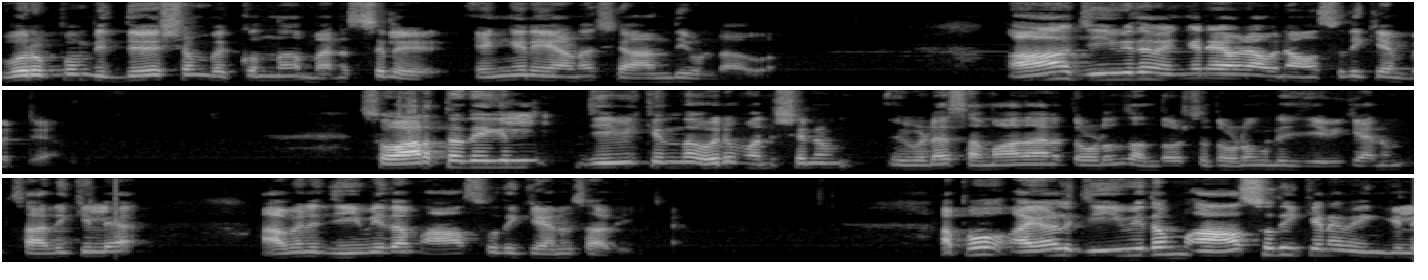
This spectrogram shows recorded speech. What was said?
വെറുപ്പും വിദ്വേഷം വെക്കുന്ന മനസ്സിൽ എങ്ങനെയാണ് ശാന്തി ഉണ്ടാവുക? ആ ജീവിതം എങ്ങനെയാണ് അവൻ ആസ്വദിക്കാൻ പറ്റുക? സ്വാർത്ഥതയിൽ ജീവിക്കുന്ന ഒരു മനുഷ്യനും ഇവിടെ സമാധാനത്തോടും സന്തോഷത്തോടും കൂടി ജീവിക്കാനും സാധിക്കില്ല. അവന് ജീവിതം ആസ്വദിക്കാനും സാധിക്കില്ല. അപ്പോൾ അയാൾ ജീവിതം ആസ്വദിക്കണമെങ്കിൽ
